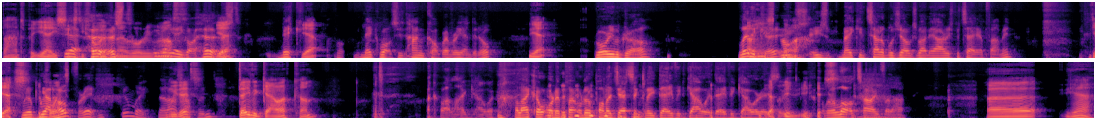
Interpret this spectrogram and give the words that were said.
bad? But yeah, he's 65 Hurst. now, Rory McGrath. yeah, you got Hurst. Yeah, Nick. yeah, Nick, what's his Hancock? Wherever he ended up. yeah. Rory McGrath, I mean, Lineker, not who's, who's making terrible jokes about the Irish potato famine. Yes, We, we had hope for him, didn't we? We did. happened. David Gower, cunt. I quite like Gower. I like how unap- unapologetically David Gower, David Gower is. Yeah, I mean, yes. a lot of time for that. Uh, yeah.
